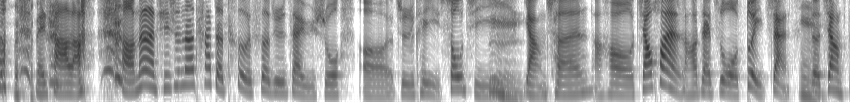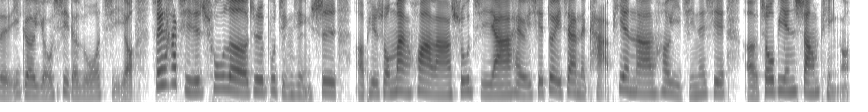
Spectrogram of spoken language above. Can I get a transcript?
没差啦。好，那其实呢，它的特色就是在于说，呃，就是可以收集、嗯、养成，然后交换，然后再做对战的这样子的一个游戏的逻辑哦。嗯、所以它其实出了，就是不仅仅是呃，比如说漫画啦、书籍啊，还有一些对战的卡片呐、啊，然后以及那些呃周边商品哦。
